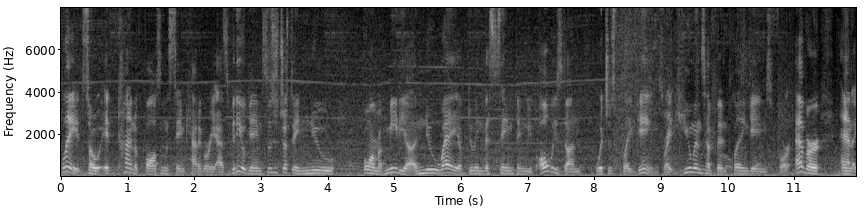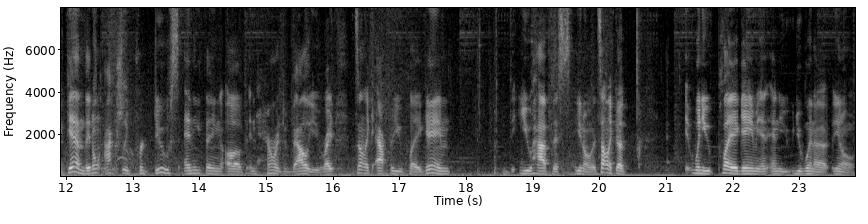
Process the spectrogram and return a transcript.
played. So it kind of falls in the same category as video games. This is just a new form of media, a new way of doing the same thing we've always done, which is play games, right? Humans have been playing games forever, and again, they don't actually produce anything of inherent value, right? It's not like after you play a game, you have this, you know, it's not like a, when you play a game and, and you, you win a, you know,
